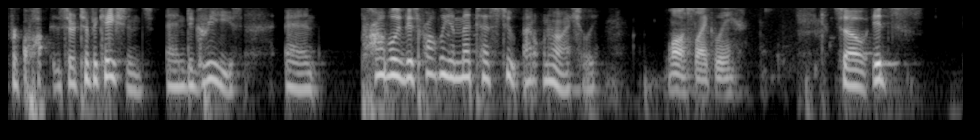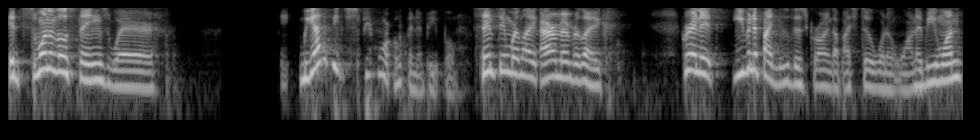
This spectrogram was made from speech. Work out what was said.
requ- certifications and degrees, and probably there's probably a med test too. I don't know actually. Most likely. So it's it's one of those things where we got to be just be more open to people. Same thing where like I remember like granted even if I knew this growing up I still wouldn't want to be one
